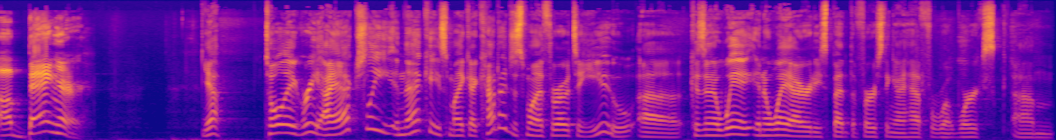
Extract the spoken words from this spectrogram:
a banger. Yeah, totally agree. I actually, in that case, Mike, I kind of just want to throw it to you because in a way, in a way, I already spent the first thing I have for what works. Um,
